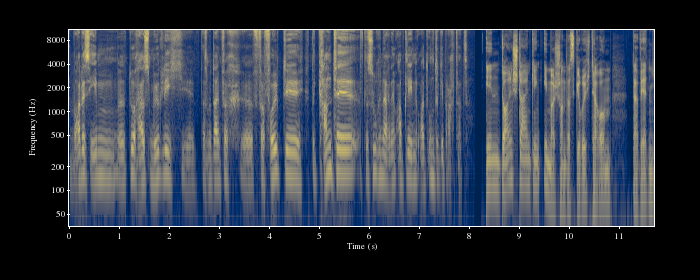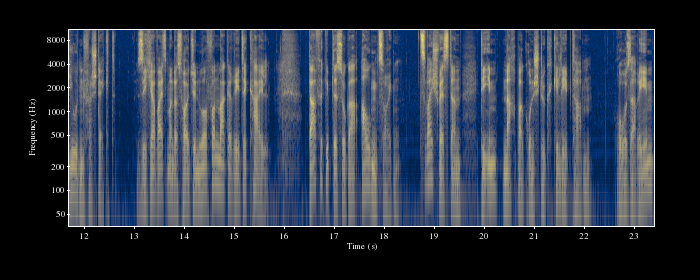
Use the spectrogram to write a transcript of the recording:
war es eben äh, durchaus möglich, dass man da einfach äh, verfolgte Bekannte auf der Suche nach einem abgelegenen Ort untergebracht hat. In Dollenstein ging immer schon das Gerücht herum, da werden Juden versteckt. Sicher weiß man das heute nur von Margarete Keil. Dafür gibt es sogar Augenzeugen. Zwei Schwestern, die im Nachbargrundstück gelebt haben. Rosa Rehm,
